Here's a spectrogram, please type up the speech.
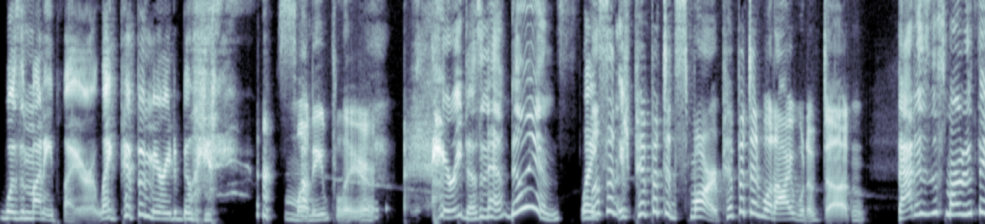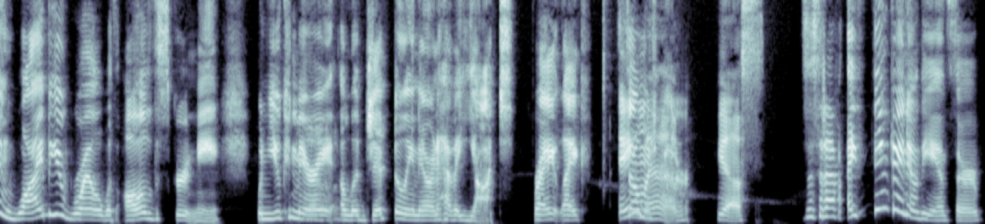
was a money player. Like Pippa married a billionaire. So Money player. Harry doesn't have billions. Like Listen, if Pippa did smart. Pippa did what I would have done. that is the smarter thing. Why be a royal with all of the scrutiny when you can marry Yeah. a legit billionaire and have a yacht, right? Like so much better. Yes. Does it have? I think I know the answer,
